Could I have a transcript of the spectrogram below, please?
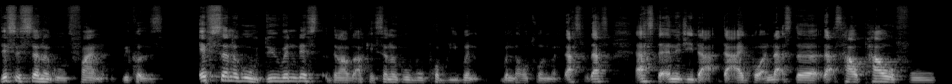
this is Senegal's final because if Senegal do win this, then I was like, okay, Senegal will probably win win the whole tournament. That's that's that's the energy that that I got, and that's the that's how powerful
